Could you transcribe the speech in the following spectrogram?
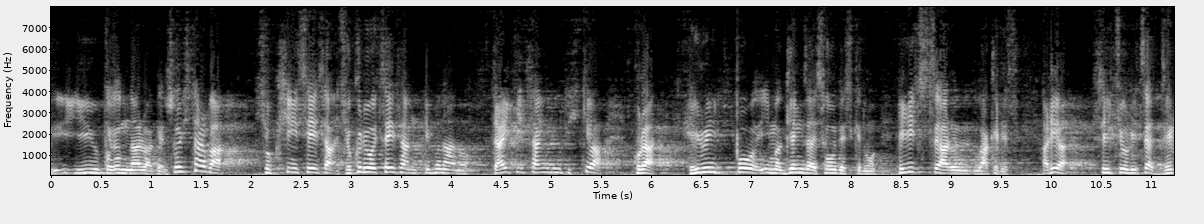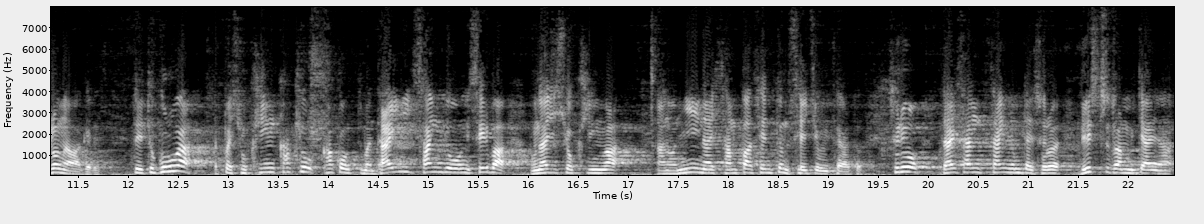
いうことになるわけです。そうしたらば、食品生産、食料生産っていうものは、あの、第一産業としては、これは減る一方、今現在そうですけども、減りつつあるわけです。あるいは成長率はゼロなわけです。で、ところが、やっぱり食品加工、加工って、まあ、第二産業にすれば、同じ食品は、あの、2ないし3%の成長率があると。それを第三産業みたいに、それはレストランみたいな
